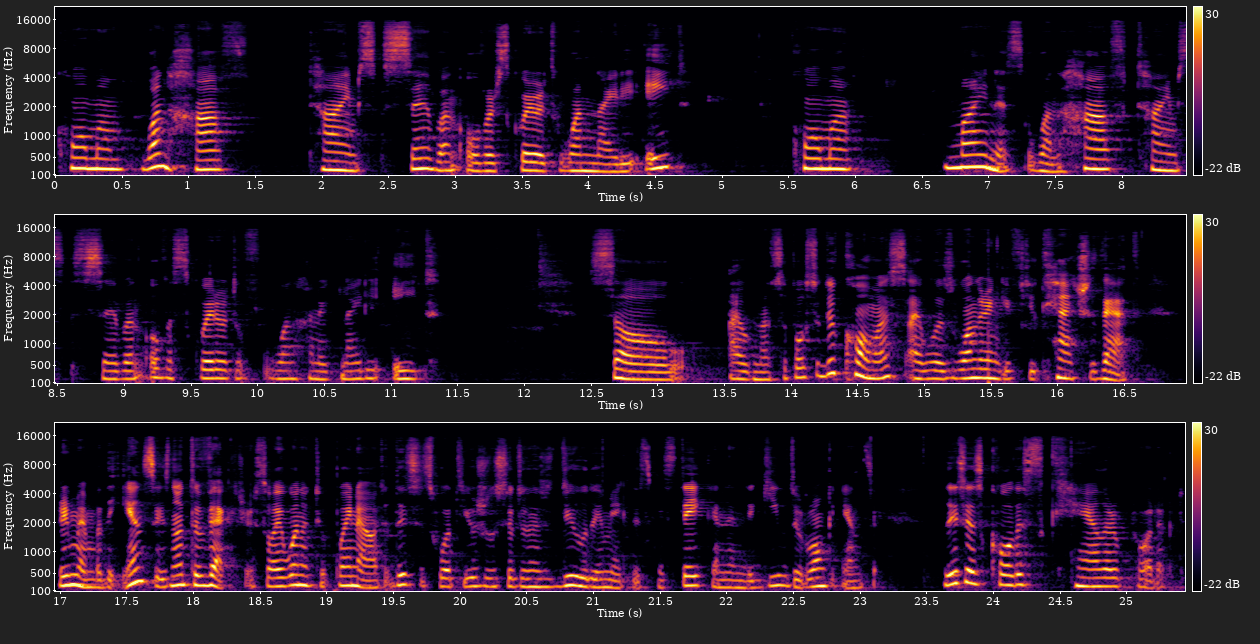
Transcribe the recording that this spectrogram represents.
comma 1 half times 7 over square root of 198 comma minus 1 half times 7 over square root of 198 so I'm not supposed to do commas. I was wondering if you catch that. Remember, the answer is not a vector, so I wanted to point out this is what usually students do. They make this mistake and then they give the wrong answer. This is called a scalar product.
